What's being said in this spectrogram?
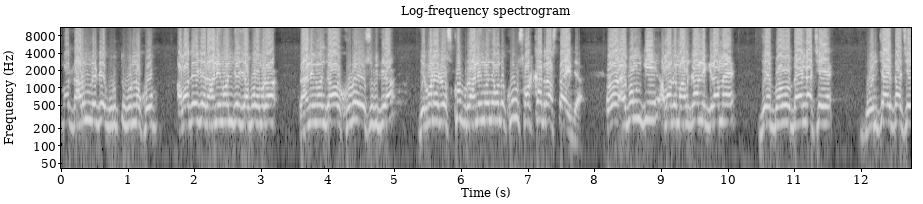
আমার দারুণ এটা গুরুত্বপূর্ণ খুব। আমাদের যে রানীগঞ্জে যাব আমরা, রানীগঞ্জ যাওয়ার খুবই অসুবিধা। যে কোনো একটা খুব, রানীগঞ্জ আমাদের খুব শর্টকাট রাস্তা এটা। এবং কি, আমাদের মানকানি গ্রামে যে বড় ব্যাংক আছে, পঞ্চায়েত আছে,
